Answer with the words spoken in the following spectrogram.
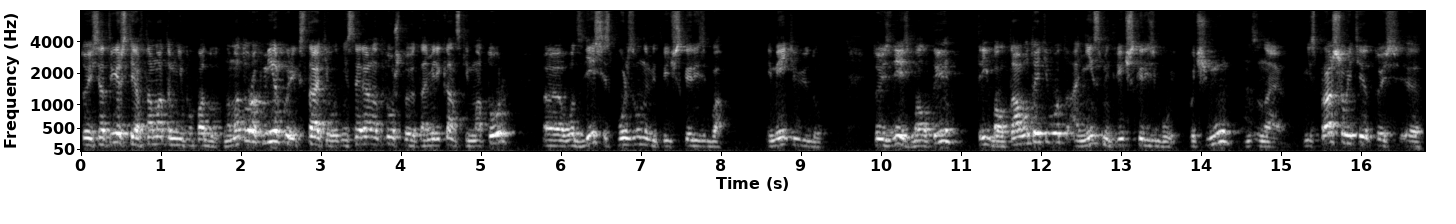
То есть отверстия автоматом не попадут. На моторах Mercury, кстати, вот несмотря на то, что это американский мотор, э, вот здесь использована метрическая резьба. Имейте в виду. То есть здесь болты три болта вот эти вот, они с метрической резьбой. Почему? Не знаю. Не спрашивайте. То есть э,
